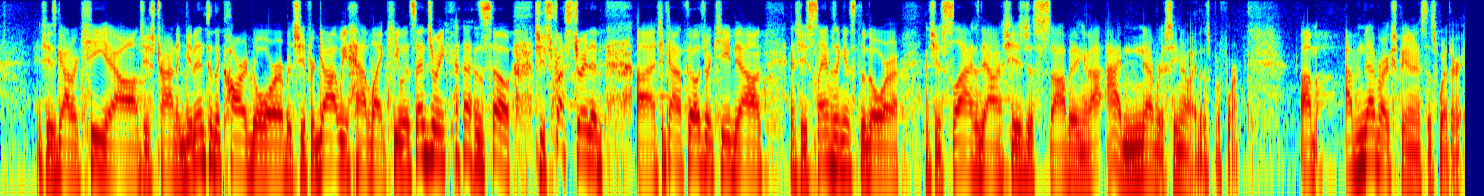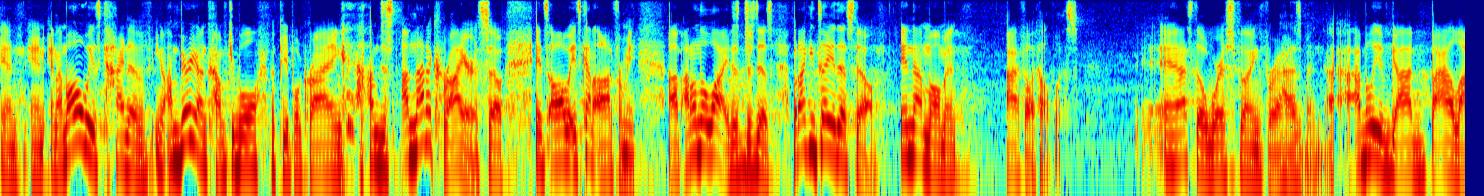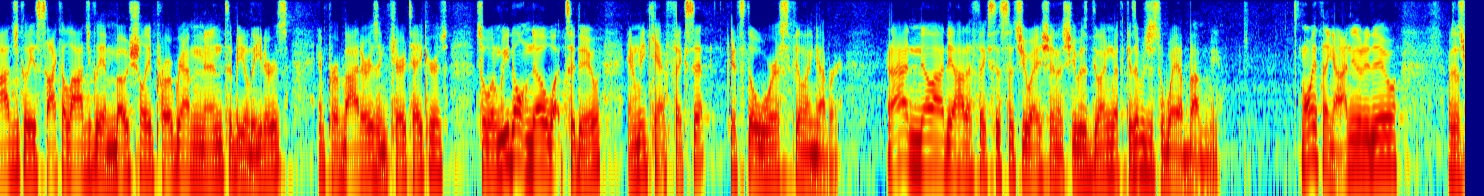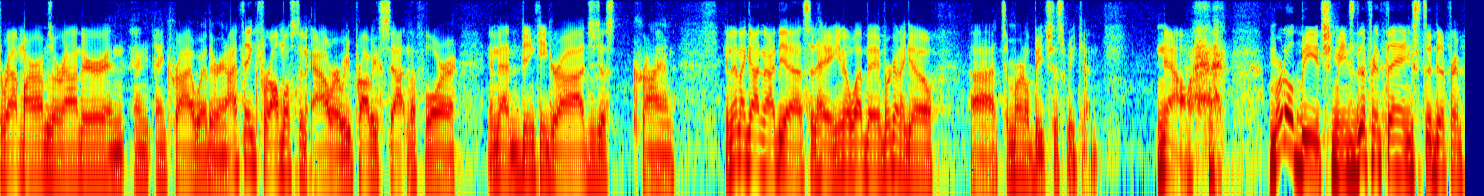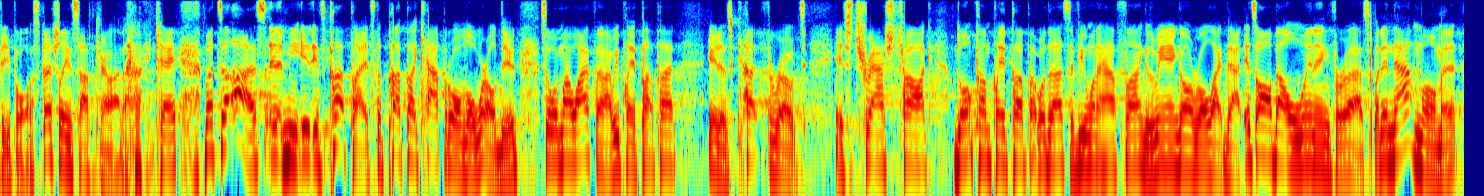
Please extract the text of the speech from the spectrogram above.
and she's got her key out. She's trying to get into the car door, but she forgot we had like keyless entry. so she's frustrated. Uh, and she kind of throws her key down and she slams against the door and she slides down and she's just sobbing. And I, I had never seen her like this before. Um, I've never experienced this with her, and, and, and I'm always kind of, you know, I'm very uncomfortable with people crying. I'm just, I'm not a crier, so it's always, it's kind of odd for me. Um, I don't know why, just, just is. But I can tell you this, though. In that moment, I felt helpless. And that's the worst feeling for a husband. I, I believe God biologically, psychologically, emotionally programmed men to be leaders and providers and caretakers. So when we don't know what to do and we can't fix it, it's the worst feeling ever. And I had no idea how to fix this situation that she was dealing with because it was just way above me. The only thing I knew to do was just wrap my arms around her and, and, and cry with her. And I think for almost an hour, we probably sat on the floor in that dinky garage just crying. And then I got an idea. I said, hey, you know what, babe? We're going to go uh, to Myrtle Beach this weekend. Now, Myrtle Beach means different things to different people, especially in South Carolina, okay? But to us, it mean, it's putt putt. It's the putt putt capital of the world, dude. So when my wife and I, we play putt putt, it is cutthroat. It's trash talk. Don't come play putt putt with us if you want to have fun because we ain't going to roll like that. It's all about winning for us. But in that moment,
